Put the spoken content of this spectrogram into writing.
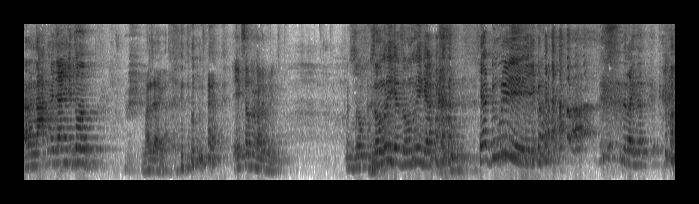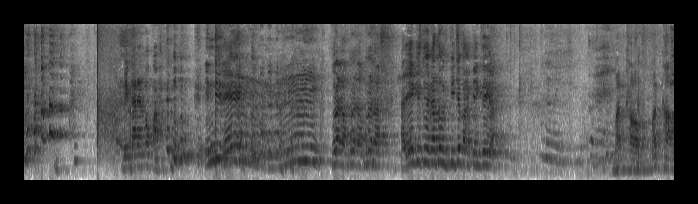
अरे नाक में जाएँगी तो मर जाएगा। एक साथ में खा ले पूरी। जो- जोमरी क्या जोमरी क्या या डुमरी इधर इधर। बेकार यार पापा हिंदी रे पूरा का पूरा का पूरा का अरे किसने कहा तुम तो पीछे भाग फेंक देगा मत खाओ मत खाओ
